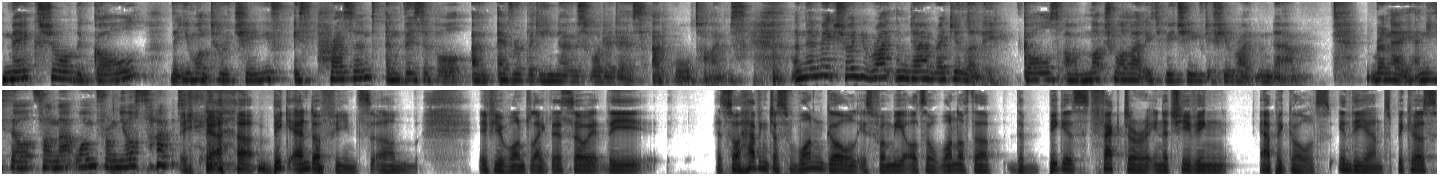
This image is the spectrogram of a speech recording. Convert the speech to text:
Make sure the goal that you want to achieve is present and visible, and everybody knows what it is at all times. And then make sure you write them down regularly. Goals are much more likely to be achieved if you write them down. Renee, any thoughts on that one from your side? yeah, big endorphins. Um, if you want like this. So the so having just one goal is for me also one of the the biggest factor in achieving epic goals in the end because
